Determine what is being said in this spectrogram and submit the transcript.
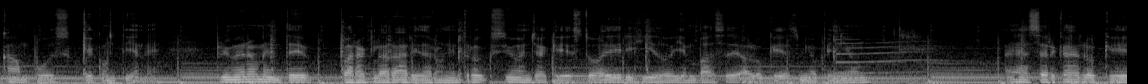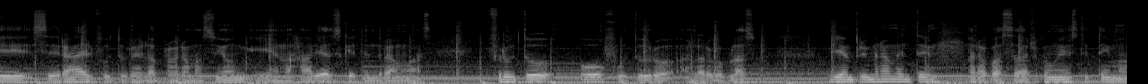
campos que contiene. Primeramente, para aclarar y dar una introducción, ya que esto va dirigido y en base a lo que es mi opinión acerca de lo que será el futuro de la programación y en las áreas que tendrá más fruto o futuro a largo plazo. Bien, primeramente para pasar con este tema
